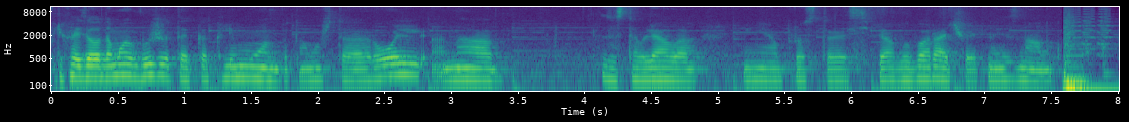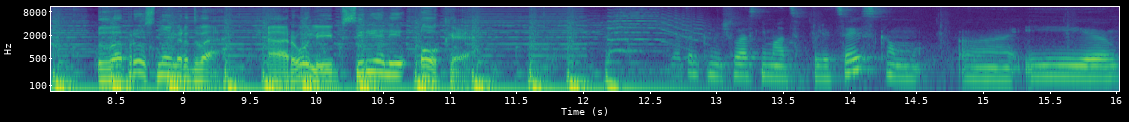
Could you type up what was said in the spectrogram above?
приходила домой выжатая как лимон, потому что роль, она заставляла меня просто себя выворачивать наизнанку. Вопрос номер два. О роли в сериале «Око». Я только начала сниматься в полицейском, э, и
